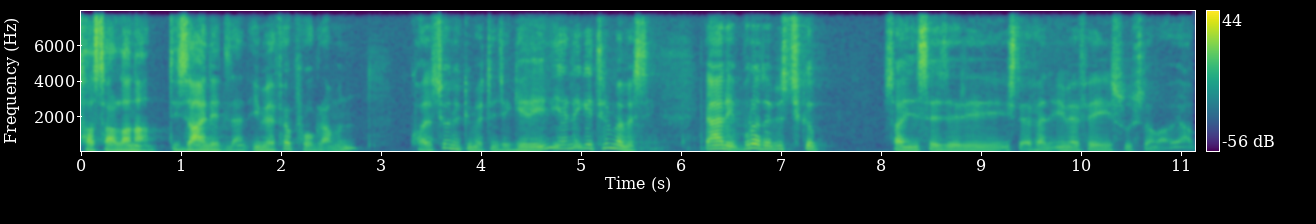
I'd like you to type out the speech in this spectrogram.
tasarlanan, dizayn edilen IMF programının koalisyon hükümetince gereğini yerine getirmemesi. Yani burada biz çıkıp Sayın Sezer'i, işte efendim IMF'yi suçlama, ya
